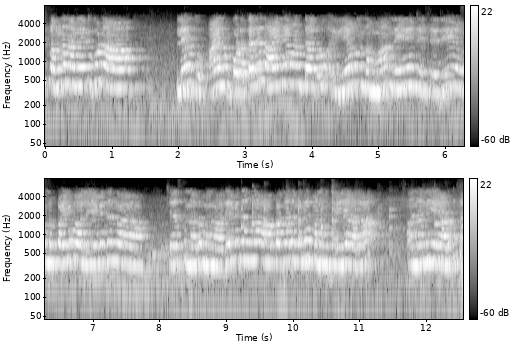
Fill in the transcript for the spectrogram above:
స్పందన అనేది కూడా లేదు ఆయనకు కూడా కానీ ఆయన ఏమంటారు ఏముందమ్మా నేనేం చేసేది మన పై వాళ్ళు ఏ విధంగా చేస్తున్నారో. మనం అదే విధంగా ఆ ప్రకారంగానే మనం చేయాలా అని అడుగుతూ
